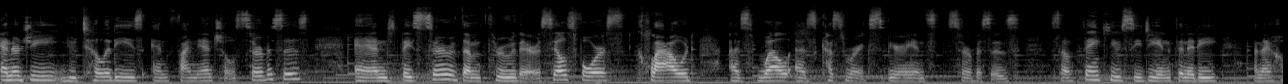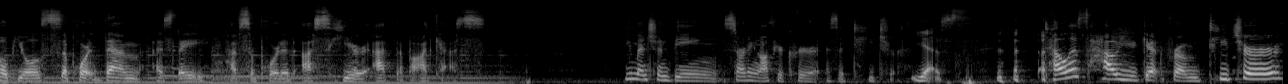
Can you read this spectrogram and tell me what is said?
energy, utilities, and financial services. And they serve them through their Salesforce, cloud, as well as customer experience services. So thank you, CG Infinity, and I hope you'll support them as they have supported us here at the podcast. You mentioned being starting off your career as a teacher. Yes, Tell us how you get from teacher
